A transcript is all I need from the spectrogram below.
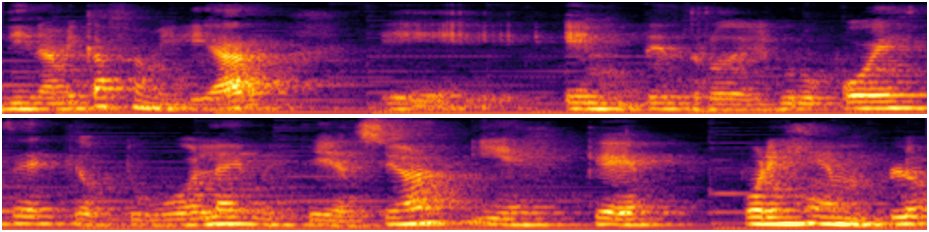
dinámica familiar eh, en, dentro del grupo este que obtuvo la investigación y es que, por ejemplo,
